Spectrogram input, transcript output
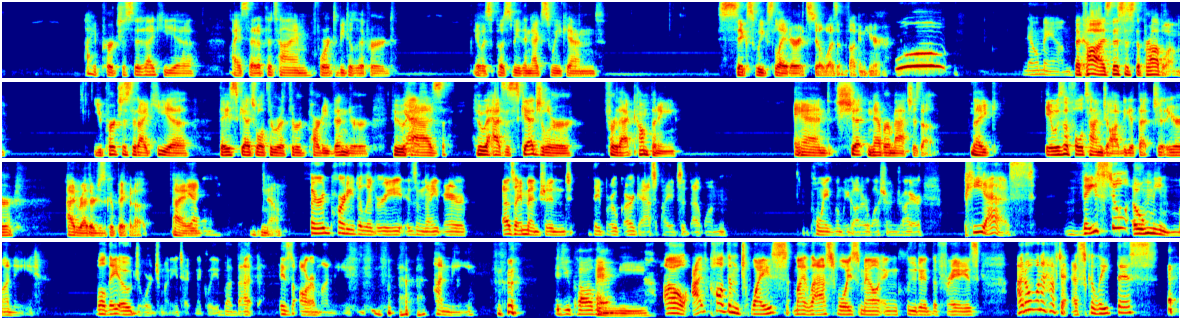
I purchased it at IKEA. I set up the time for it to be delivered. It was supposed to be the next weekend. Six weeks later, it still wasn't fucking here. Woo! No, ma'am. Because this is the problem. You purchase at IKEA, they schedule through a third party vendor who Yes. has who has a scheduler for that company and shit never matches up. Like it was a full-time job to get that shit here. I'd rather just go pick it up. I Yeah. no. Third party delivery is a nightmare. as I mentioned, they broke our gas pipes at that one point when we got our washer and dryer. P.S. They still owe me money. Well, they owe George money technically, but that is our money, honey. Did you call them? and. Oh, I've called them twice. My last voicemail included the phrase, I don't want to have to escalate this.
